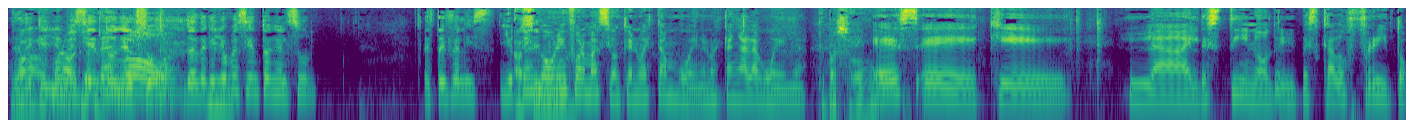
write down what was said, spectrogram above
Desde que yo me siento en el sur, desde que yo mm. me siento en el sur, Estoy feliz. Yo tengo una información que no es tan buena, no es tan halagüeña. ¿Qué pasó? Es eh, que la, el destino del pescado frito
